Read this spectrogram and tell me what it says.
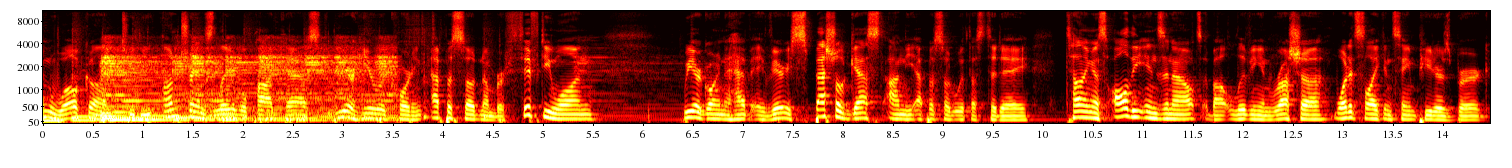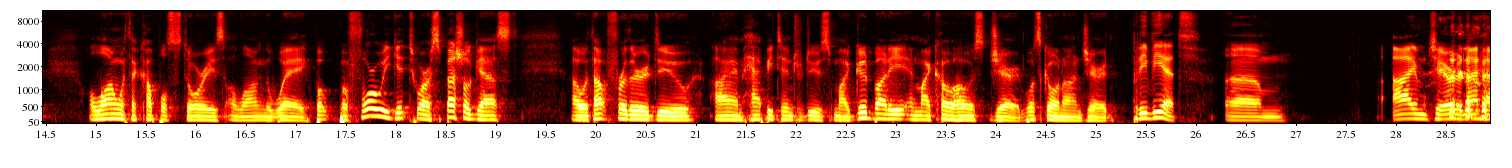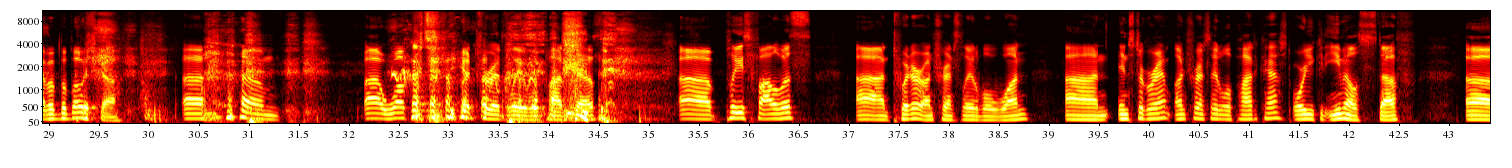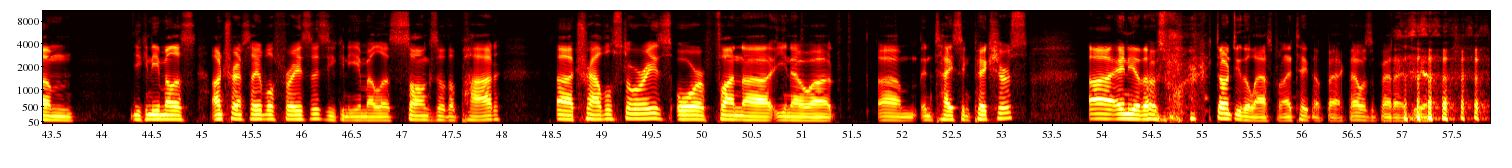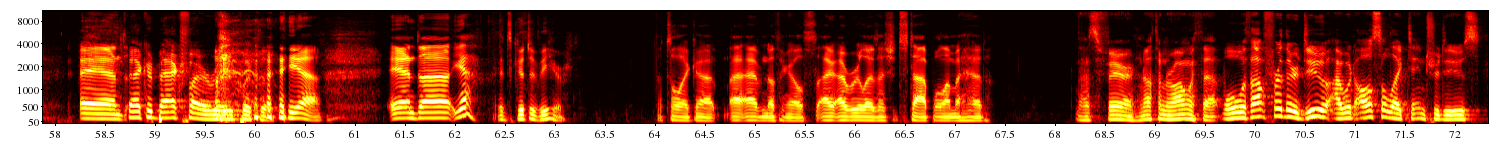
Hello and welcome to the Untranslatable Podcast. We are here recording episode number 51. We are going to have a very special guest on the episode with us today, telling us all the ins and outs about living in Russia, what it's like in St. Petersburg, along with a couple stories along the way. But before we get to our special guest, uh, without further ado, I am happy to introduce my good buddy and my co host, Jared. What's going on, Jared? Привет. Um, I'm Jared and I have a baboshka. Uh, um, uh, welcome to the Untranslatable Podcast. Uh, please follow us on Twitter, Untranslatable1, on Instagram, Untranslatable Podcast, or you can email stuff. Um, you can email us untranslatable phrases. You can email us songs of the pod, uh, travel stories, or fun, uh, you know, uh, um, enticing pictures. Uh, any of those work. Don't do the last one. I take that back. That was a bad idea. and That could backfire really quickly. yeah, and uh, yeah, it's good to be here. That's all I got. I, I have nothing else. I, I realize I should stop while I'm ahead. That's fair. Nothing wrong with that. Well, without further ado, I would also like to introduce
